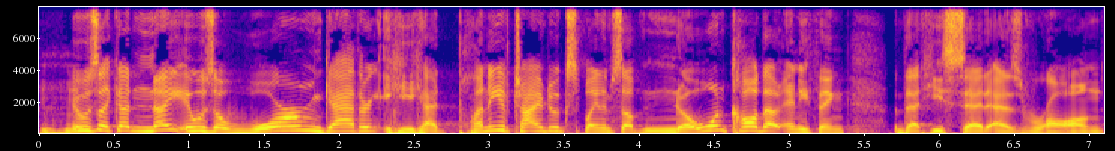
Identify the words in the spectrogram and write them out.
It was like a night. It was a warm gathering. He had plenty of time to explain himself. No one called out anything that he said as wrong.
